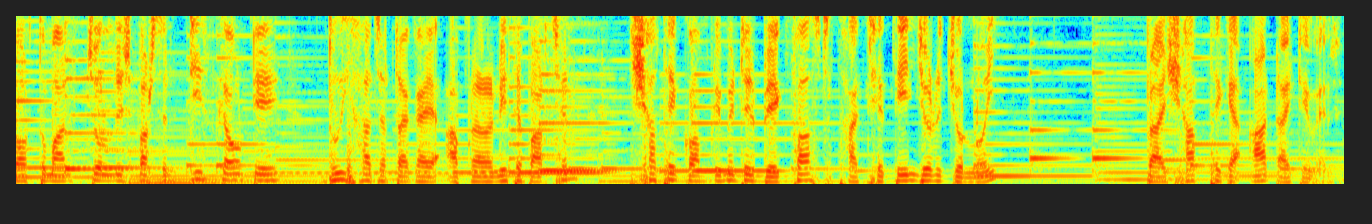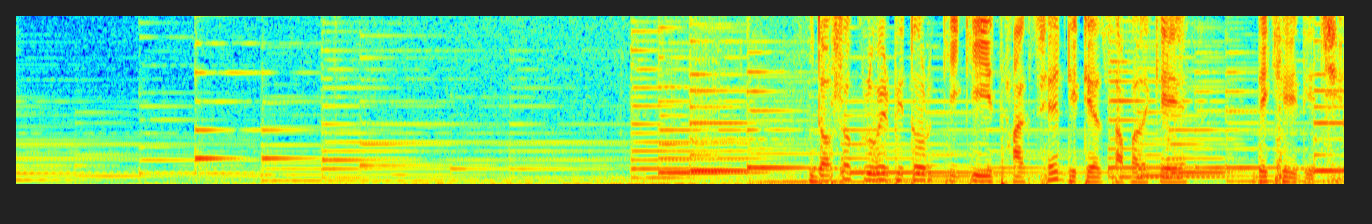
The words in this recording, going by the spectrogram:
বর্তমান চল্লিশ পার্সেন্ট ডিসকাউন্টে দুই হাজার টাকায় আপনারা নিতে পারছেন। সাথে কমপ্লিমেন্টের ব্রেকফাস্ট থাকছে তিনজনের জন্যই, প্রায় সাত থেকে আট আইটেমের দর্শক, রুমের ভিতর কি কি থাকছে ডিটেলস আপনাদেরকে দেখিয়ে দিচ্ছি।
